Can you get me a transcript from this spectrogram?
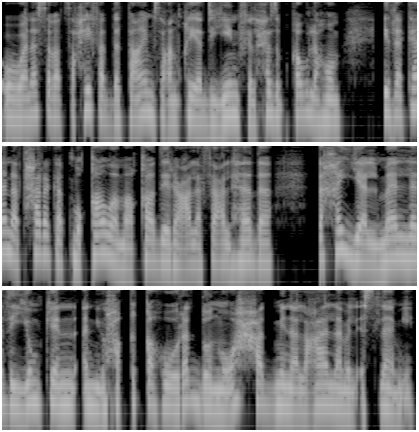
ونسبت صحيفة ذا تايمز عن قياديين في الحزب قولهم إذا كانت حركة مقاومة قادرة على فعل هذا تخيل ما الذي يمكن أن يحققه رد موحد من العالم الإسلامي.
